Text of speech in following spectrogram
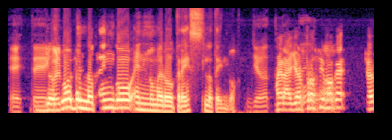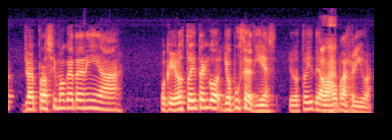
Este, yo lo tengo en número 3, lo tengo. Yo Mira, yo el próximo que yo, el próximo que tenía, porque yo lo estoy tengo, yo puse 10, yo lo estoy de abajo para arriba.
